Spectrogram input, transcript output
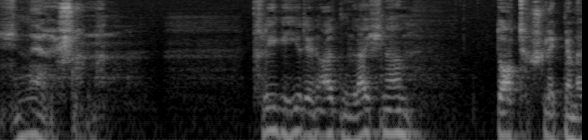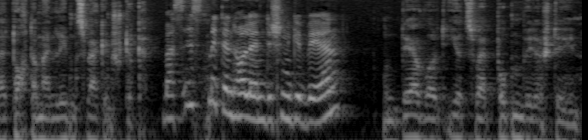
Ich närrischer Mann. Pflege hier den alten Leichnam. Dort schlägt mir meine Tochter mein Lebenswerk in Stücke. Was ist mit den holländischen Gewehren? Und der wollt ihr zwei Puppen widerstehen.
